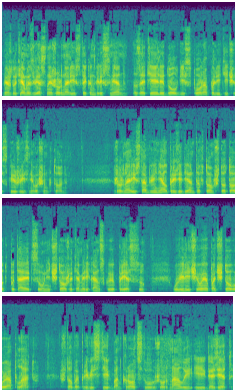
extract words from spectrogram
Между тем известный журналист и конгрессмен затеяли долгий спор о политической жизни Вашингтона. Журналист обвинял президента в том, что тот пытается уничтожить американскую прессу, увеличивая почтовую оплату, чтобы привести к банкротству журналы и газеты.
